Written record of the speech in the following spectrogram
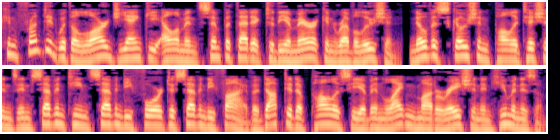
Confronted with a large Yankee element sympathetic to the American Revolution, Nova Scotian politicians in 1774–75 adopted a policy of enlightened moderation and humanism.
